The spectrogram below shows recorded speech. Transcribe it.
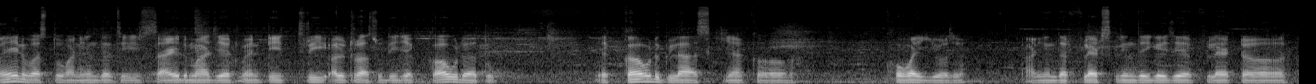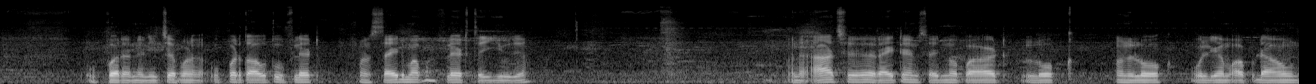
મેઇન વસ્તુ આની અંદરથી સાઈડમાં જે ટ્વેન્ટી થ્રી અલ્ટ્રા સુધી જે કવડ હતું, એ કવડ ગ્લાસ ક્યાંક ખોવાઈ ગયો છે. આની અંદર ફ્લેટ સ્ક્રીન થઈ ગઈ છે. ફ્લેટ ઉપર અને નીચે પણ, ઉપર તો આવતું ફ્લેટ પણ સાઈડમાં પણ ફ્લેટ થઈ ગયું છે. અને આ છે રાઈટ હેન્ડ સાઈડનો part lock unlock volume up down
